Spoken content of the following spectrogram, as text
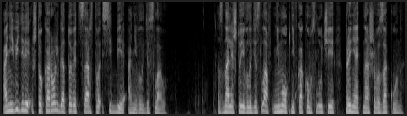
Они видели, что король готовит царство себе, а не Владиславу. Знали, что и Владислав не мог ни в каком случае принять нашего закона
